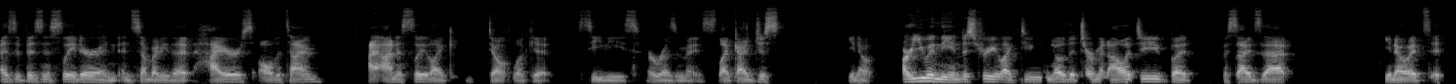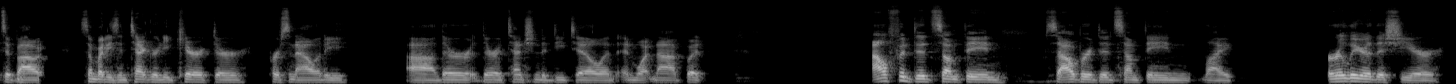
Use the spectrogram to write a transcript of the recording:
as a business leader and, and somebody that hires all the time, I honestly like don't look at CVs or resumes. Like I just, you know, are you in the industry? Like, do you know the terminology? But besides that, you know, it's it's mm-hmm. about somebody's integrity, character, personality, uh, their their attention to detail and, and whatnot. But Alfa did something, Sauber did something like earlier this year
